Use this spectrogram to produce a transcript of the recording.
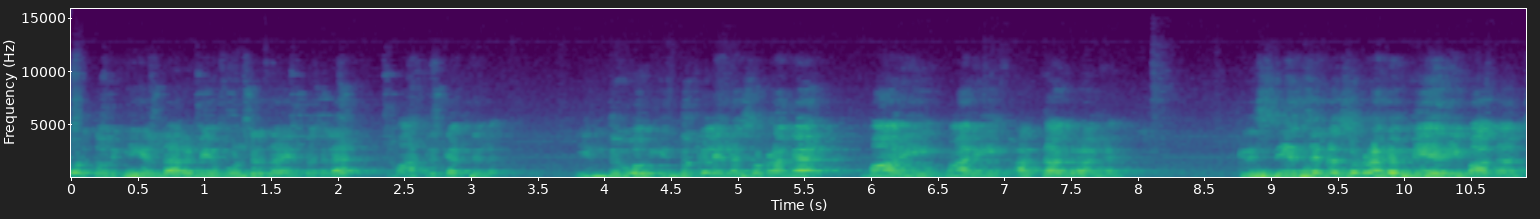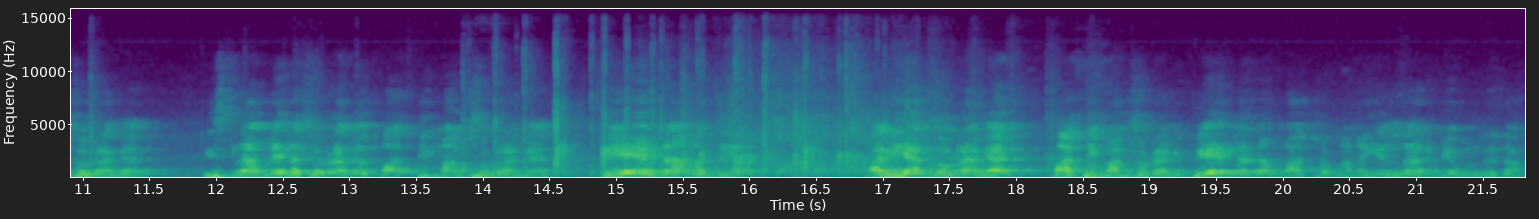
பொறுத்த வரைக்கும் எல்லாருமே ஒன்றுதான் என்பதுல மாற்று கருத்து இல்லை. இந்து இந்துக்கள் என்ன சொல்றாங்க? மாறி மாறி அத்தான்றாங்க. கிறிஸ்டியன்ஸ் என்ன சொல்றாங்க? மேரி மாதான்னு சொல்றாங்க. இஸ்லாம்ல என்ன சொல்றாங்க? ஃபாத்திமான்னு சொல்றாங்க. பேர் தான் வந்து மரியான்னு சொல்றாங்க ஃபாத்திமான்னு சொல்றாங்க. பேர்ல தான் மாற்றம். ஆனா எல்லாருமே ஒன்று தான்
